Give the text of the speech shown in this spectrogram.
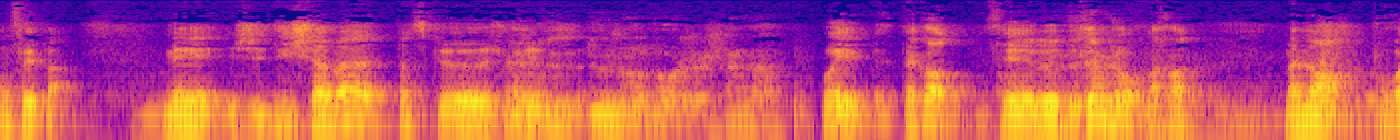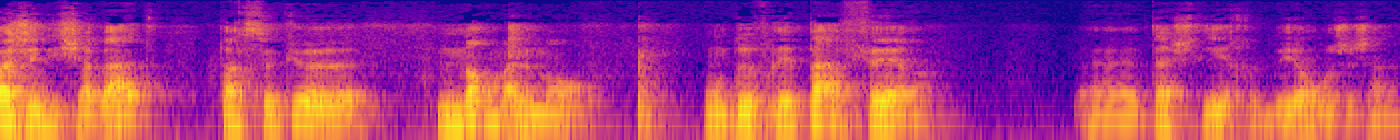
on fait pas. Mais j'ai dit Shabbat parce que je voulais vous... deux, jours de Rosh Hashanah. Oui, d'accord, on fait le deuxième jour. d'accord. Maintenant, pourquoi j'ai dit Shabbat? Parce que normalement, on ne devrait pas faire euh, Tashlir Beyom Rosh Hashanah.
